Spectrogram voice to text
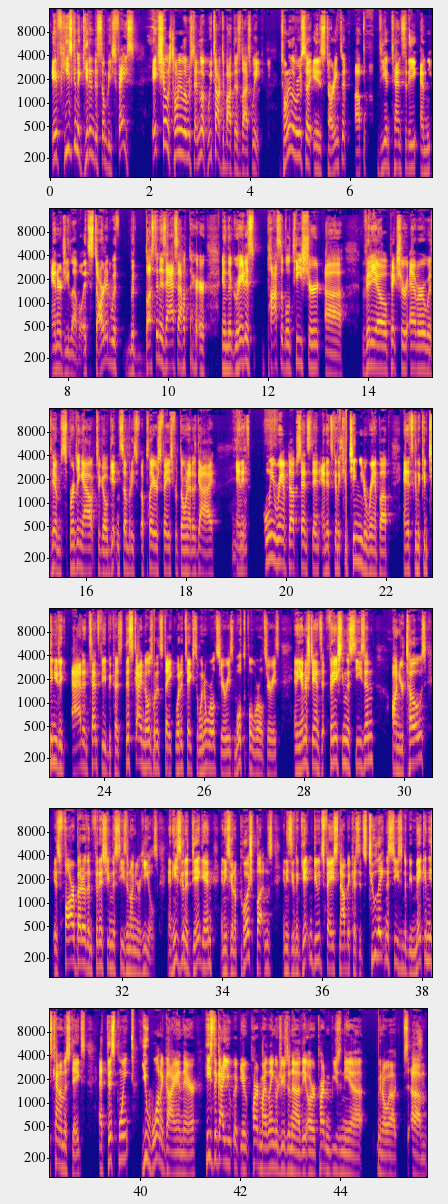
if he's going to get into somebody's face, it shows Tony La Russa. And look, we talked about this last week. Tony La Russa is starting to up the intensity and the energy level. It started with with busting his ass out there in the greatest possible t-shirt uh, video picture ever with him sprinting out to go get in somebody's a player's face for throwing at his guy. Mm-hmm. And it's only ramped up since then, and it's going to continue to ramp up, and it's going to continue to add intensity because this guy knows what it's take what it takes to win a World Series, multiple World Series, and he understands that finishing the season on your toes is far better than finishing the season on your heels. And he's going to dig in and he's going to push buttons and he's going to get in dude's face now because it's too late in the season to be making these kind of mistakes. At this point, you want a guy in there. He's the guy you, you pardon my language using uh, the or pardon using the uh, you know uh, um,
